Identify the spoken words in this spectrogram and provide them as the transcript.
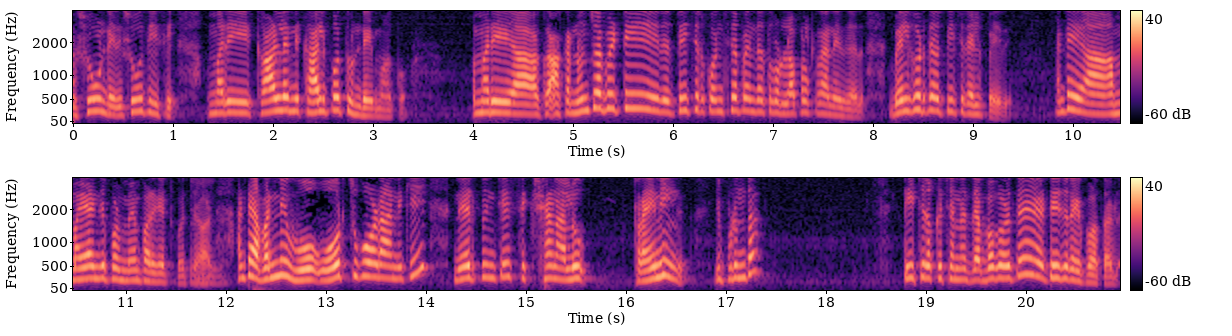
షూ ఉండేది. షూ తీసి. మరి కాళ్ళన్నీ కాలిపోతుండేవి మాకు. మరి అక్కడ నుంచోబెట్టి టీచర్ కొంచెంసేపు అయిన తర్వాత కూడా లోపలికి రానేది కాదు. బెల్ కొడితే టీచర్ వెళ్ళిపోయేది. అంటే ఆ అమ్మాయి అని చెప్పి మేము పరిగెట్టుకొచ్చేవాళ్ళు అంటే అవన్నీ ఓ ఓర్చుకోవడానికి నేర్పించే శిక్షణలు ట్రైనింగ్ ఇప్పుడుందా? టీచర్ ఒక చిన్న దెబ్బ కొడితే టీచర్ అయిపోతాడు.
